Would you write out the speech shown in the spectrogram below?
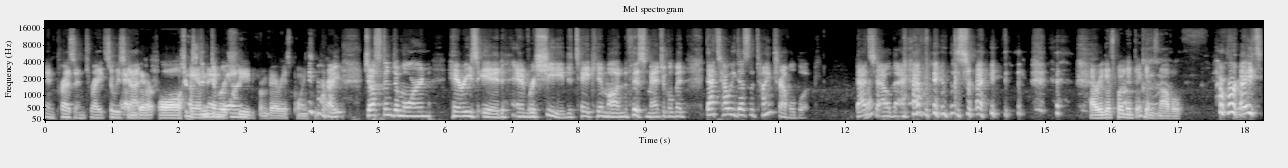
and present, right? So he's and got they're all Justin him and DuMorne. Rashid from various points. right Justin DuMorne, Harry's id, and Rashid take him on this magical bed. That's how he does the time travel book. That's Right. how that happens, right? Harry gets put in a Dickens novel. right?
